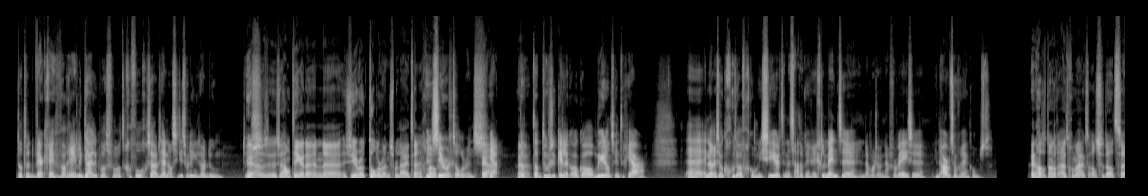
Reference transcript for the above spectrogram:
dat de werkgever wel redelijk duidelijk was van wat de gevolgen zouden zijn als hij dit soort dingen zou doen. Dus Ja, ze, ze hanteerden een eh, zero tolerance beleid, hè, een geloof zero ik. tolerance. Ja. Ja. Ja. Dat, dat doen ze kennelijk ook al meer dan twintig jaar. En daar is ook goed over gecommuniceerd. En dat staat ook in reglementen. En daar wordt ook naar verwezen in de arbeidsovereenkomst. En had het nou nog uitgemaakt als ze dat. eh,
